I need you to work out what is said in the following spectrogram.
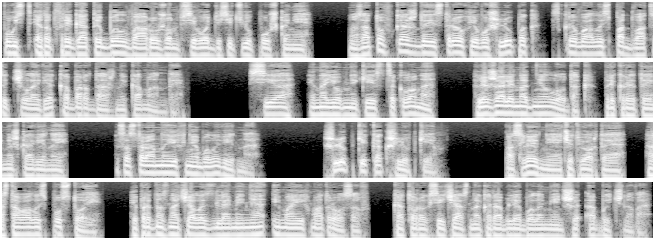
Пусть этот фрегат и был вооружен всего десятью пушками, но зато в каждой из трех его шлюпок скрывалось по 20 человек абордажной команды. Сиа и наемники из циклона лежали на дне лодок, прикрытые мешковиной. Со стороны их не было видно. Шлюпки как шлюпки. Последняя, четвертая, оставалась пустой и предназначалась для меня и моих матросов, которых сейчас на корабле было меньше обычного.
